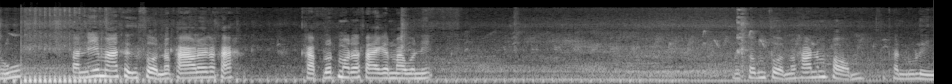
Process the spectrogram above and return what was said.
รู้ตอนนี้มาถึงสวนมะพร้าวแล้วนะคะ ขับรถมอเตอร์ไซค์กันมาวันนี้ มาชมสวนมะพร้าวน้ำหอมสุพรรณบุรี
